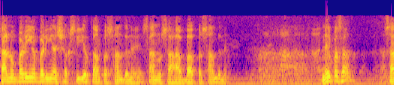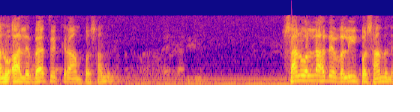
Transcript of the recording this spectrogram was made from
سانو بڑی بڑی شخصیت پسند نے، سانو صحابہ پسند نے۔ نہیں پسند؟ سانو اہل بیت کرام پسند نے۔ سانو اللہ دے ولی پسند نے۔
